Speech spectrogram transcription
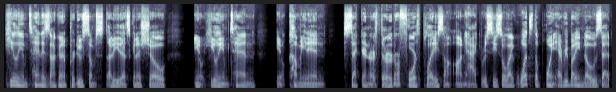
helium 10 is not going to produce some study that's going to show, you know, helium 10, you know, coming in second or third or fourth place on, on accuracy. So, like, what's the point? Everybody knows that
